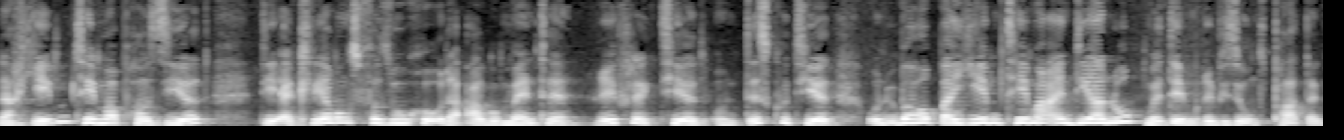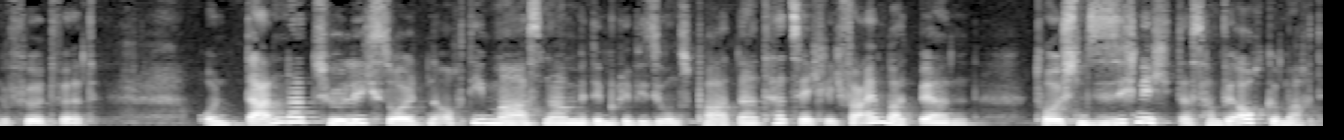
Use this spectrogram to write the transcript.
nach jedem Thema pausiert, die Erklärungsversuche oder Argumente reflektiert und diskutiert und überhaupt bei jedem Thema ein Dialog mit dem Revisionspartner geführt wird. Und dann natürlich sollten auch die Maßnahmen mit dem Revisionspartner tatsächlich vereinbart werden. Täuschen Sie sich nicht, das haben wir auch gemacht.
